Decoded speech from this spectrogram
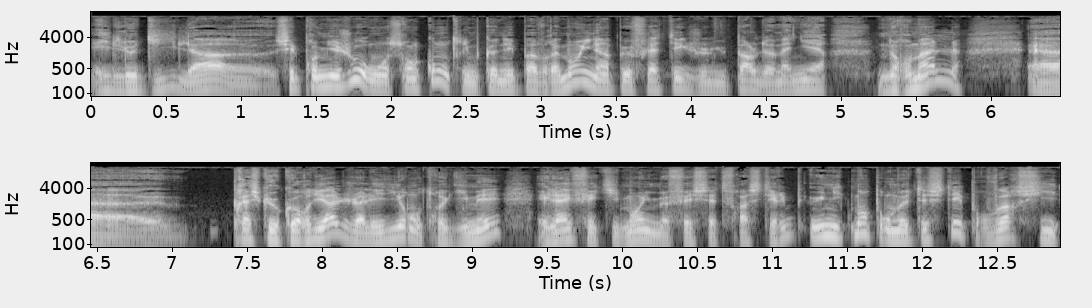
Et il le dit là, euh, c'est le premier jour où on se rencontre, il me connaît pas vraiment, il est un peu flatté que je lui parle de manière normale. Euh, presque cordial, j'allais dire entre guillemets. Et là, effectivement, il me fait cette phrase terrible, uniquement pour me tester, pour voir si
